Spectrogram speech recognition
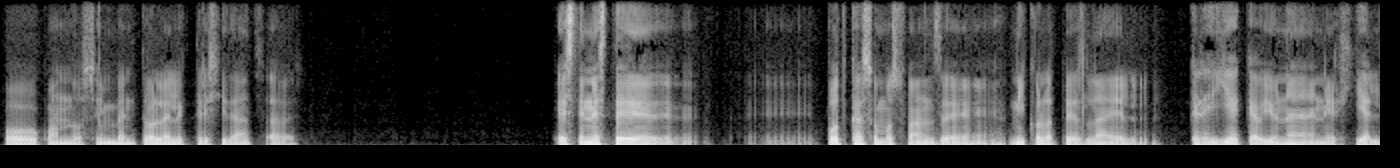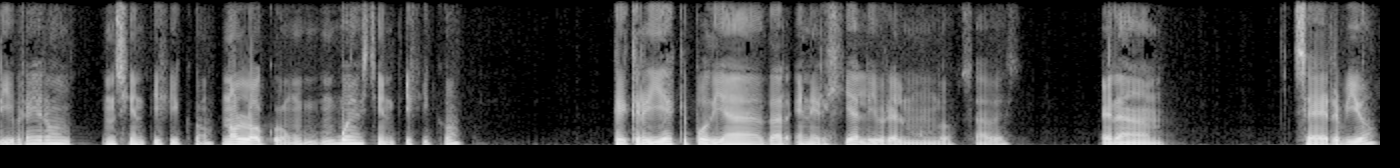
O cuando se inventó la electricidad, ¿sabes? Este, en este eh, podcast somos fans de Nikola Tesla. Él creía que había una energía libre. Era un, científico, no loco, un, buen científico que creía que podía dar energía libre al mundo, ¿sabes? Era serbio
